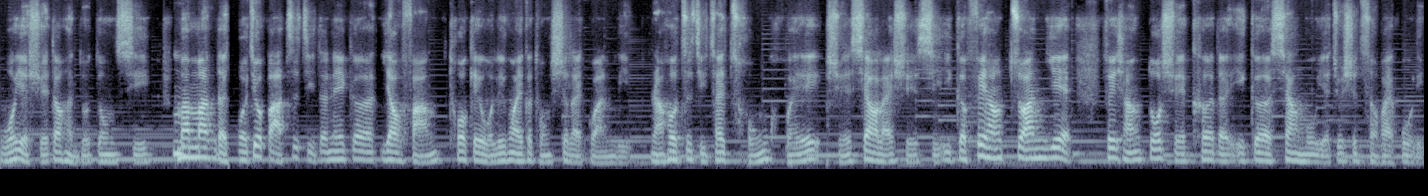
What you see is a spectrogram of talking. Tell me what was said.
我也学到很多东西。慢慢的，我就把自己的那个药房托给我另外一个同事来管理，然后自己再重回学校来学习一个非常专业、非常多学科的一个项目，也就是侧怀护理。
